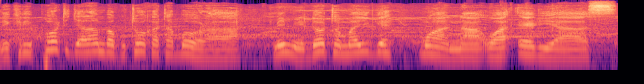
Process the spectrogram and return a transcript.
Nikiripoti Jalamba kutoka Tabora, mimi Doto Maige mwana wa Elias.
